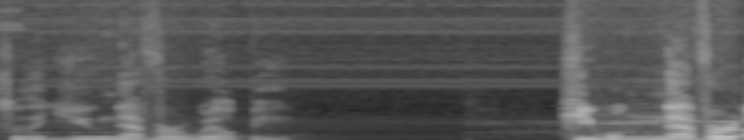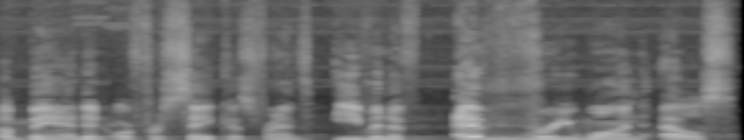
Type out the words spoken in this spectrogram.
so that you never will be. He will never abandon or forsake us, friends, even if everyone else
